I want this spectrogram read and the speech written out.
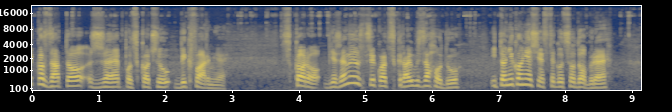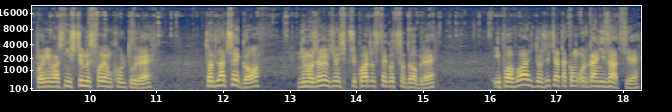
tylko za to, że podskoczył Big Farmie. Skoro bierzemy już przykład z krajów zachodu i to niekoniecznie z tego co dobre, ponieważ niszczymy swoją kulturę, to dlaczego nie możemy wziąć przykładu z tego co dobre i powołać do życia taką organizację?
